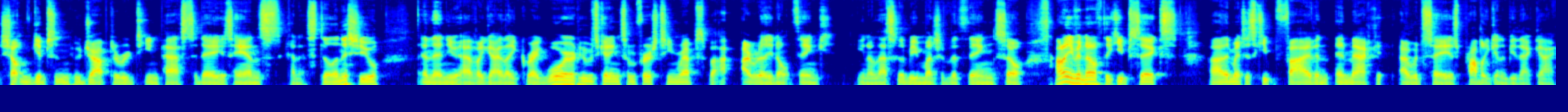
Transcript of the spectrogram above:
Shelton Gibson, who dropped a routine pass today. His hands kind of still an issue. And then you have a guy like Greg Ward, who was getting some first team reps, but I really don't think you know that's going to be much of a thing. So I don't even know if they keep six. Uh, they might just keep five, and, and Mack, I would say, is probably going to be that guy.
